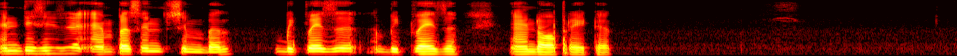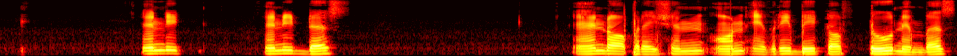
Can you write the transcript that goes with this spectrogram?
and this is an ampersand symbol bitwise bitwise and operator and it and it does AND operation on every bit of two numbers.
